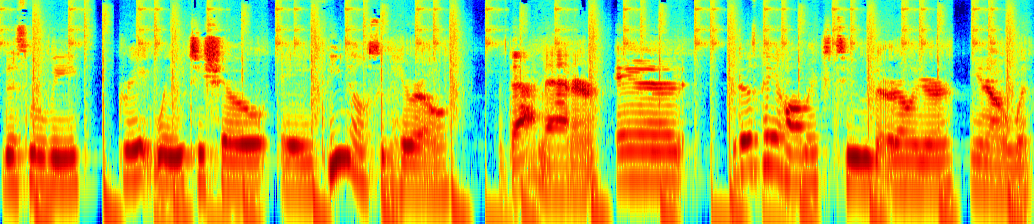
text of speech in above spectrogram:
This movie, great way to show a female superhero for that matter. And it does pay homage to the earlier, you know, with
